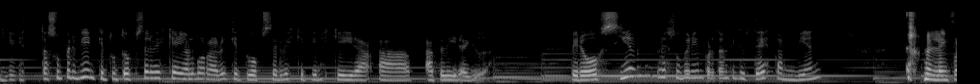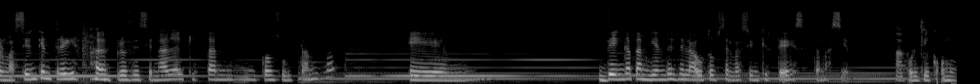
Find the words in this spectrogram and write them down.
Y está súper bien que tú te observes que hay algo raro y que tú observes que tienes que ir a, pedir ayuda. Pero siempre es súper importante que ustedes también, la información que entreguen al profesional al que están consultando, em, venga también desde la autoobservación que ustedes están haciendo. Porque como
